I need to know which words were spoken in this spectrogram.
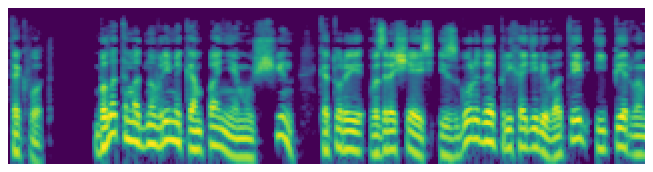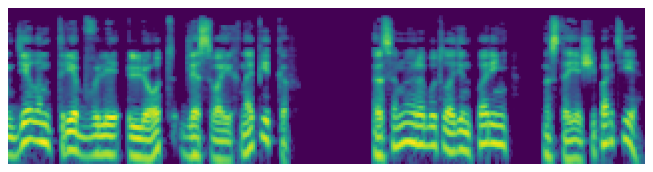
Так вот, была там одно время компания мужчин, которые, возвращаясь из города, приходили в отель и первым делом требовали лед для своих напитков. А со мной работал один парень, настоящий портье.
